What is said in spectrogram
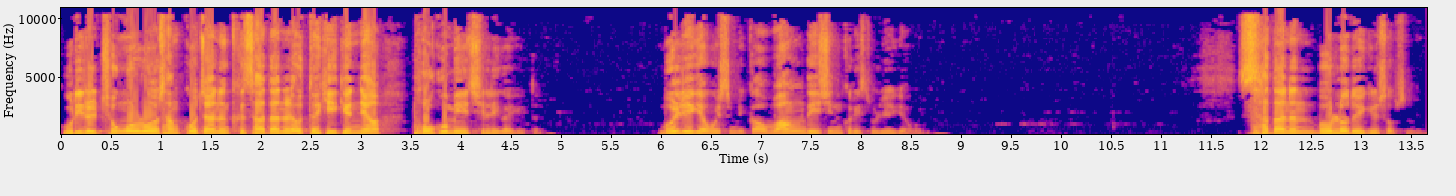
우리를 종으로 삼고자 하는 그 사단을 어떻게 이겼냐? 복음의 진리가 이겼다. 뭘 얘기하고 있습니까? 왕 대신 그리스도를 얘기하고 있습니다. 사단은 뭘로도 이길 수 없습니다.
